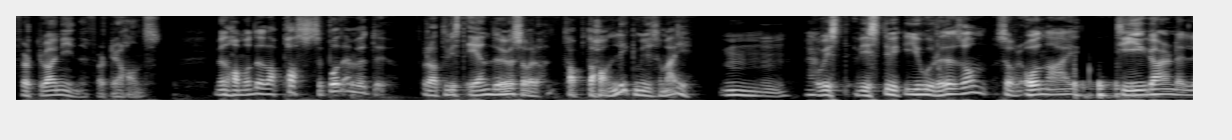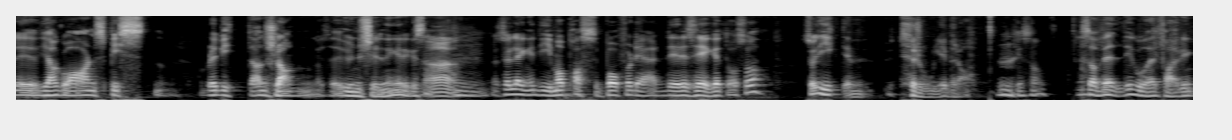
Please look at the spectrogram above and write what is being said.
40 var mine, 40 var hans. Men han måtte da passe på dem, vet du. For at hvis én døde, så var tapte han like mye som meg. Og hvis, hvis du ikke gjorde det sånn, så Å nei, tigeren eller jaguaren spiste den. Ble bitt av en slang. så Unnskyldninger, ikke sant. Men så lenge de må passe på, for det er deres eget også, så gikk det utrolig bra. Ikke sant? Så veldig god erfaring.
